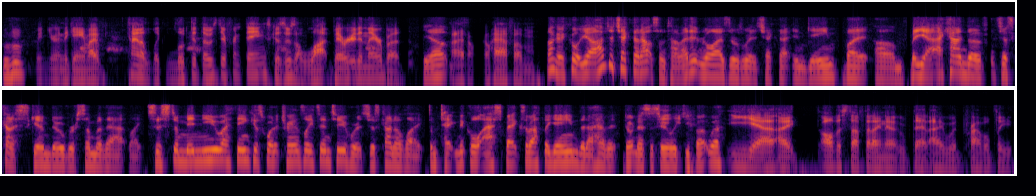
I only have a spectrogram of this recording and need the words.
hmm when you're in the game. I've kind of like looked at those different things because there's a lot buried in there, but Yep. I don't know half of them. Okay, cool. Yeah, I'll have to check that out sometime. I didn't realize there was a way to check that in game, but um, but yeah, I kind of just kind of skimmed over some of that like system menu. I think is what it translates into, where it's just kind of like some technical aspects about the game that I haven't don't necessarily keep up with. Yeah, I all the stuff that I know that I would probably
